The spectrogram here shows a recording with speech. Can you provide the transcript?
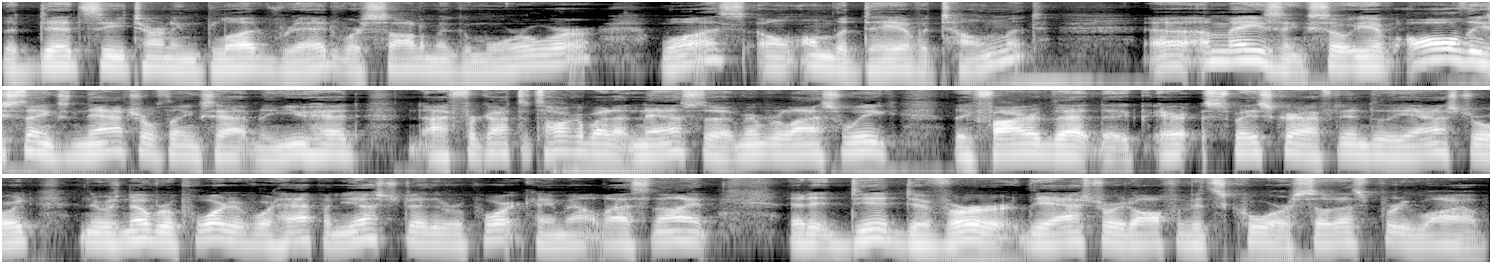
the Dead Sea turning blood red where Sodom and Gomorrah were, was on, on the Day of Atonement. Uh, amazing. So you have all these things, natural things happening. You had, I forgot to talk about it, NASA. Remember last week they fired that air, spacecraft into the asteroid, and there was no report of what happened. Yesterday, the report came out last night that it did divert the asteroid off of its course. So that's pretty wild.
